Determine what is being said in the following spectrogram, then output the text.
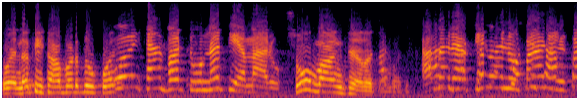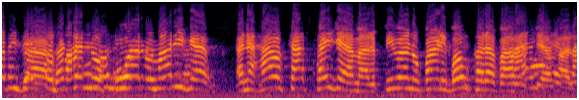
કોઈ નથી સાંભળતું કોઈ? કોઈ સાંભળતું નથી અમારું. શું માંગ છે હવે તમારી? અમારે પીવાનું પાણી પડી જાય ફુવારો મારી જાય અને હાવ સાફ થઈ જાય અમારે. પીવાનું પાણી બહુ ખરાબ આવે છે અમારે.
